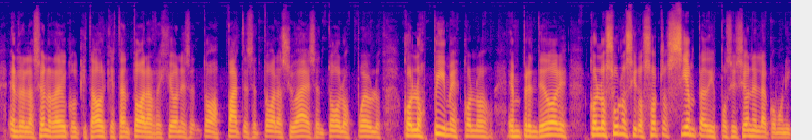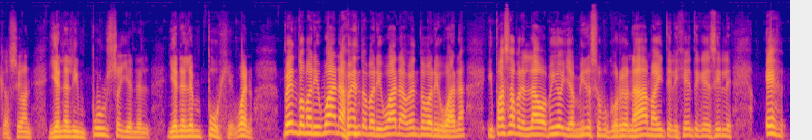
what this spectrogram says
en relación a Radio Conquistador, que está en todas las regiones, en todas partes, en todas las ciudades, en todos los pueblos, con los pymes, con los emprendedores, con los unos y los otros, siempre a disposición en la comunicación y en el impulso y en el, y en el empuje. Bueno, vendo marihuana, vendo marihuana, vendo marihuana, y pasa por el lado mío y a mí no se me ocurrió nada más inteligente que decirle, es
